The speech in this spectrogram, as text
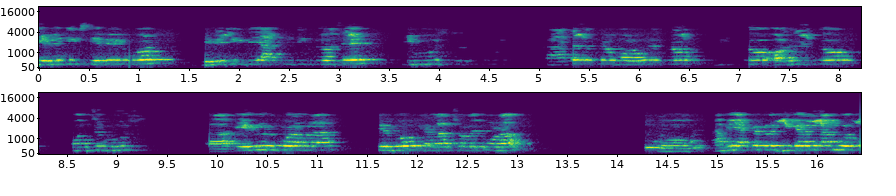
জ্যামিতিক শেপের উপর জ্যামিতিক যে আকৃতিগুলো আছে, ত্রিভুজ, চতুর্ভুজ আয়তক্ষেত্র বর্গক্ষেত্র, বৃত্ত অর্ধবৃত্ত পঞ্চভুজ এগুলোর উপর আমরা খেলব খেলার ছলে পড়া। তো আমি একটা করে ফিগারের নাম বলব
